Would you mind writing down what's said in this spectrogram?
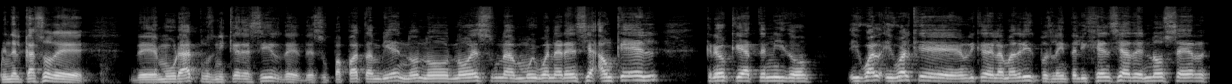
En el caso de, de Murat, pues ni qué decir, de, su papá también, ¿no? ¿no? No es una muy buena herencia, aunque él creo que ha tenido igual, igual que Enrique de la Madrid, pues la inteligencia de no ser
